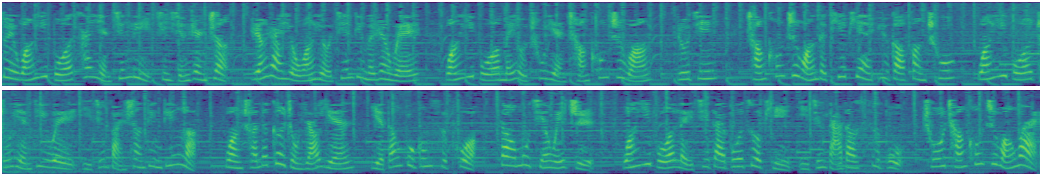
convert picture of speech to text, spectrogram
对王一博参演经历进行认证，仍然有网友坚定的认为王一博没有出演《长空之王》。如今，《长空之王》的贴片预告放出，王一博主演地位已经板上钉钉了。网传的各种谣言也当不攻自破。到目前为止，王一博累计待播作品已经达到四部，除《长空之王》外，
